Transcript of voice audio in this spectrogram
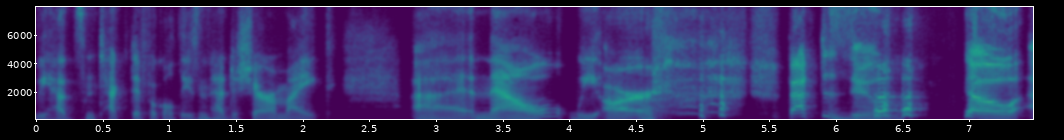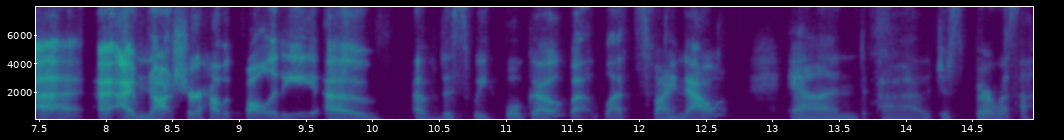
we had some tech difficulties and had to share a mic. Uh, and now we are back to Zoom. so uh, I, I'm not sure how the quality of of this week will go, but let's find out. And uh, just bear with us.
